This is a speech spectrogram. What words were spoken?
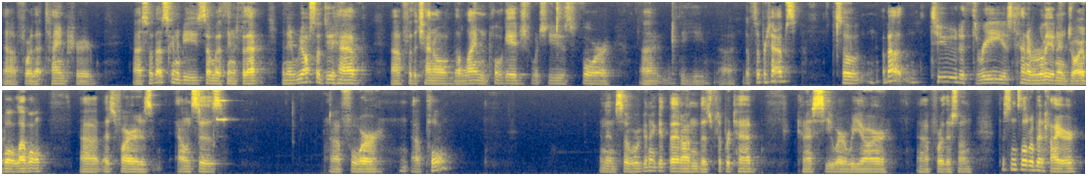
uh, for that time period. Uh, so that's going to be some of the things for that. And then we also do have uh, for the channel the Lyman pull gauge, which is used for the, the flipper tabs. So about two to three is kind of really an enjoyable level. uh, as far as ounces uh, for uh, pull. And then so we're going to get that on this flipper tab, kind of see where we are uh, for this one. This one's a little bit higher,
